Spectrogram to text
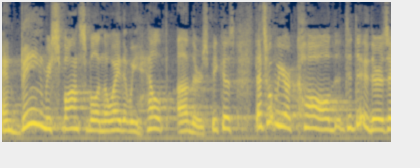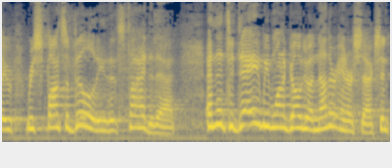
and being responsible in the way that we help others because that's what we are called to do. There is a responsibility that's tied to that. And then today we want to go to another intersection,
